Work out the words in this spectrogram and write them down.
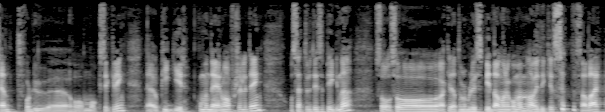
kjent for due- og måkesikring. Det er jo pigger. Kombinerer man forskjellige ting, og setter ut disse piggene, så, så er ikke det at de blir spidd av når de kommer, men da vil de ikke sette seg der.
